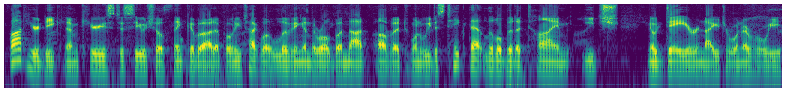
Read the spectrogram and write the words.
thought here, Deacon. I'm curious to see what you'll think about it. But when you talk about living in the world but not of it, when we just take that little bit of time each, you know, day or night or whenever we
